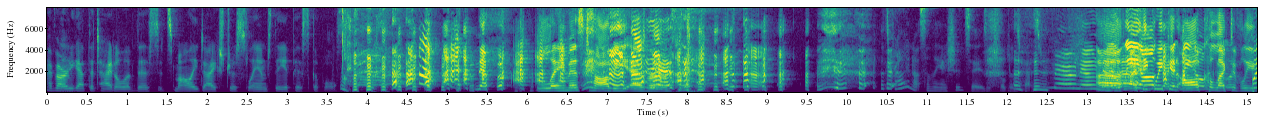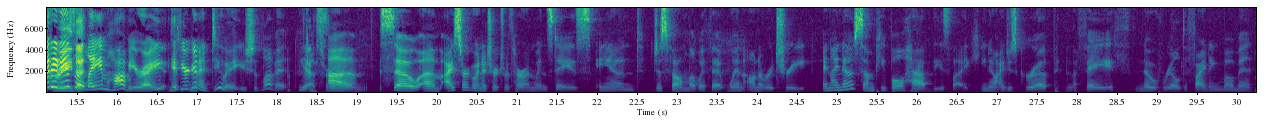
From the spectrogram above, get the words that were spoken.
I've already got the title of this. It's Molly Dykstra slams the Episcopals. Lamest hobby ever. probably not something I should say as a children's pastor. no, no, no. Uh, I think we all- can all all- collectively But it agree is that a lame hobby, right? If you're gonna do it, you should love it. Yes. Um, so um, I started going to church with her on Wednesdays and just fell in love with it. Went on a retreat, and I know some people have these like, you know, I just grew up in the faith, no real defining moment.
